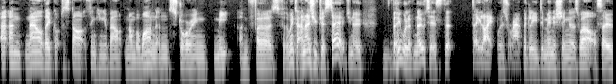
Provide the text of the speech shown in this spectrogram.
and now they've got to start thinking about number one and storing meat and furs for the winter. And as you've just said, you know they will have noticed that daylight was rapidly diminishing as well. So,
